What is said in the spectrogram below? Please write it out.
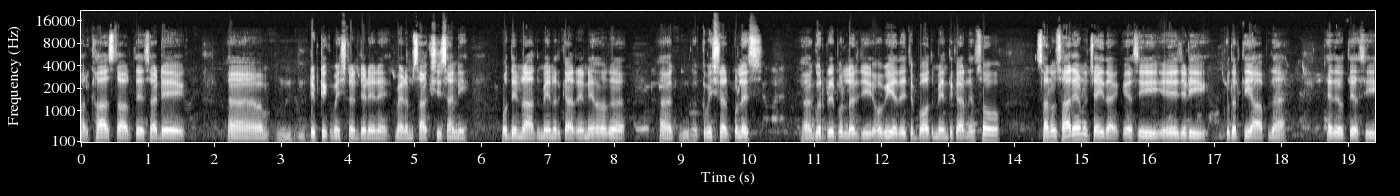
ਔਰ ਖਾਸ ਤੌਰ ਤੇ ਸਾਡੇ ਡਿਪਟੀ ਕਮਿਸ਼ਨਰ ਜਿਹੜੇ ਨੇ ਮੈਡਮ ਸਾਕਸ਼ੀ ਸਾਨੀ ਉਹ ਦਿਨ ਰਾਤ ਮਿਹਨਤ ਕਰ ਰਹੇ ਨੇ ਔਰ ਕਮਿਸ਼ਨਰ ਪੁਲਿਸ ਗੁਰਪ੍ਰੀਤ ਭੁੱਲਰ ਜੀ ਉਹ ਵੀ ਇਹਦੇ 'ਚ ਬਹੁਤ ਮਿਹਨਤ ਕਰ ਰਹੇ। ਸੋ ਸਾਨੂੰ ਸਾਰਿਆਂ ਨੂੰ ਚਾਹੀਦਾ ਹੈ ਕਿ ਅਸੀਂ ਇਹ ਜਿਹੜੀ ਕੁਦਰਤੀ ਆਪਦਾ ਇਹਦੇ ਉੱਤੇ ਅਸੀਂ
